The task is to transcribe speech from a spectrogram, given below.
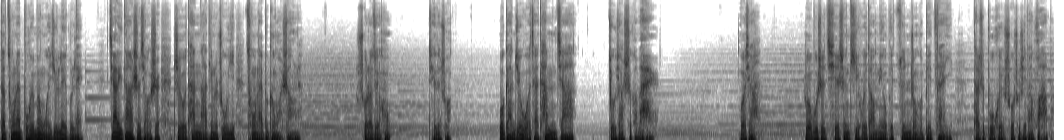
他从来不会问我一句累不累。家里大事小事，只有他拿定了主意，从来不跟我商量。说到最后，妻子说：“我感觉我在他们家，就像是个外人。”我想，若不是切身体会到没有被尊重和被在意，他是不会说出这番话吧。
